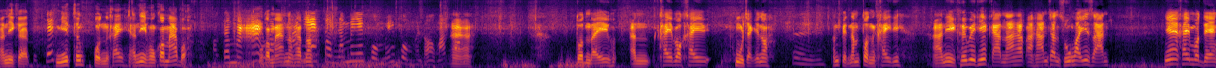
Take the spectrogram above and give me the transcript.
อันนี้ก็มีทั้งป่นไข่ อันนี้ของก็มาบ่ออกก็มาออกก็มาเนาะครับเนาะ แยกต้นน้ำไม่ใช่ผมไม่ให้ผมมันออกมาอ่าต้นไหนอันไข่บ่ไข่หูจักอยู่เนาะ เออมันเป็นน้ำต้นไข่ดิ อันนี้คือวิธีการนะครับ อาหารชั้นสูงภาคอีสาน แง่ไข่มดแดง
